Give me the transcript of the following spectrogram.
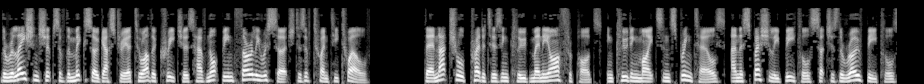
The relationships of the Myxogastria to other creatures have not been thoroughly researched as of 2012. Their natural predators include many arthropods, including mites and springtails, and especially beetles such as the rove beetles,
